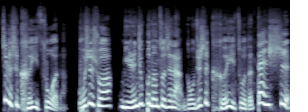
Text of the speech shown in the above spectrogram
这个是可以做的，不是说女人就不能做这两个，我觉得是可以做的。但是，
